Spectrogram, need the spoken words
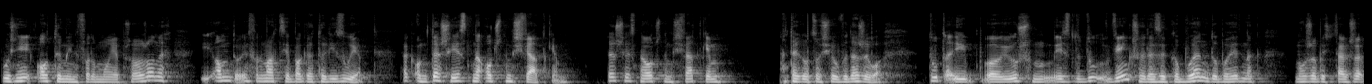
później o tym informuje przełożonych i on tę informację bagatelizuje. Tak, on też jest naocznym świadkiem. Też jest naocznym świadkiem tego, co się wydarzyło. Tutaj już jest większe ryzyko błędu, bo jednak może być tak, że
